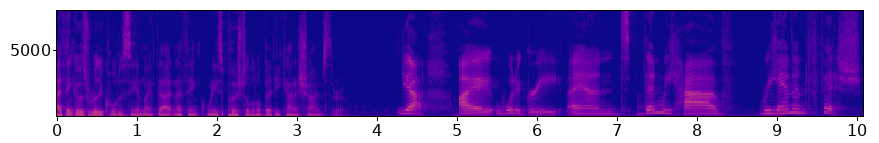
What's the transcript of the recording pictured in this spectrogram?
I think it was really cool to see him like that. And I think when he's pushed a little bit, he kind of shines through. Yeah, I would agree. And then we have Rhiannon Fish,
